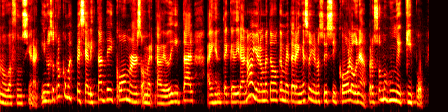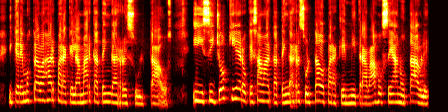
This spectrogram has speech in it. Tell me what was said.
no va a funcionar. Y nosotros como especialistas de e-commerce o mercadeo digital, hay gente que dirá, no, yo no me tengo que meter en eso, yo no soy psicólogo, nada, pero somos un equipo y queremos trabajar para que la marca tenga resultados. Y si yo quiero que esa marca tenga resultados para que mi trabajo sea notable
